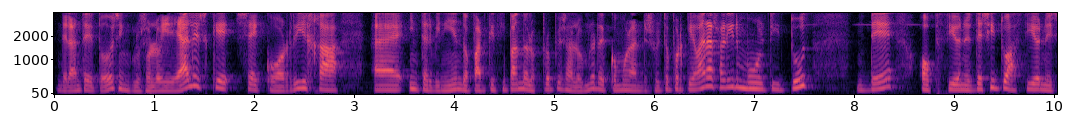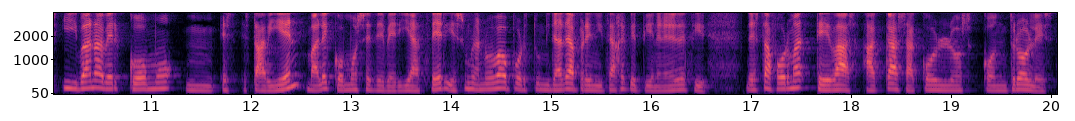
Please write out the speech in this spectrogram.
delante de todos, incluso lo ideal es que se corrija eh, interviniendo, participando los propios alumnos de cómo lo han resuelto, porque van a salir multitud de opciones, de situaciones y van a ver cómo mm, está bien, ¿vale? Cómo se debería hacer y es una nueva oportunidad de aprendizaje que tienen. Es decir, de esta forma te vas a casa con los controles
